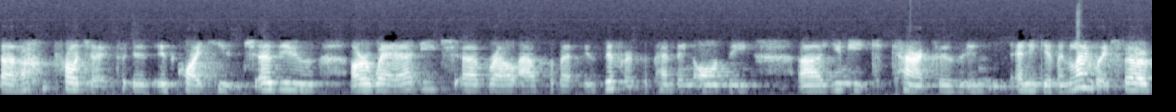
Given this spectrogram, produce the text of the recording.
uh, project is, is quite huge. As you are aware, each uh, Braille alphabet is different depending on the uh, unique characters in any given language. So,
